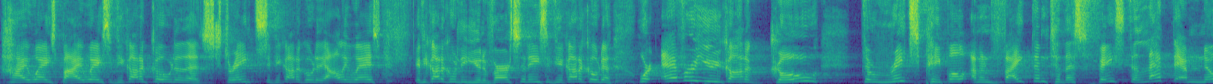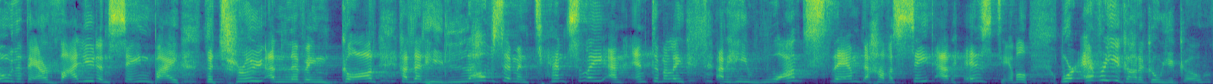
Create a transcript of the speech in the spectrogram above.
highways, byways, if you've got to go to the streets, if you've got to go to the alleyways, if you've got to go to the universities, if you've got to go to wherever you got to go, to reach people and invite them to this feast, to let them know that they are valued and seen by the true and living God, and that He loves them intensely and intimately, and He wants them to have a seat at His table. Wherever you got to go, you go.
